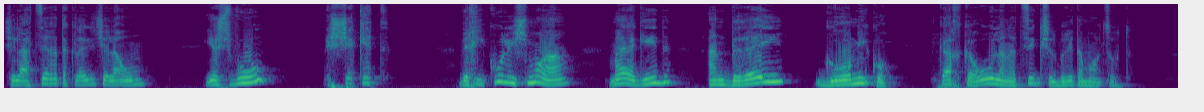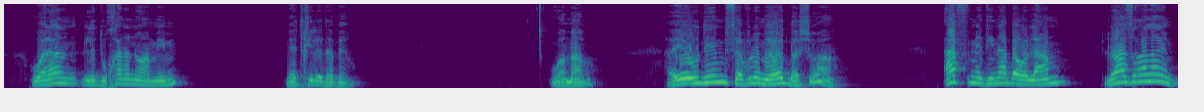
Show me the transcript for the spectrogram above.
של העצרת הכללית של האו"ם, ישבו בשקט וחיכו לשמוע מה יגיד אנדרי גרומיקו, כך קראו לנציג של ברית המועצות. הוא עלה לדוכן הנואמים והתחיל לדבר. הוא אמר, היהודים סבלו מאוד בשואה. אף מדינה בעולם לא עזרה להם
